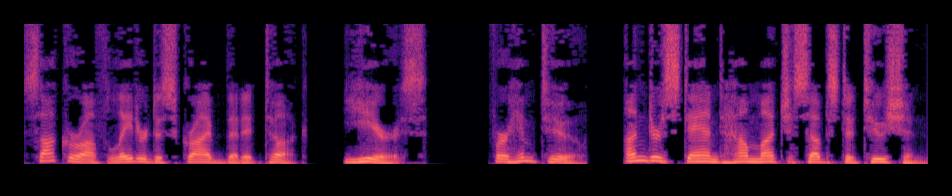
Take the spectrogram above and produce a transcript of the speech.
Sakharov later described that it took years for him to understand how much substitution,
